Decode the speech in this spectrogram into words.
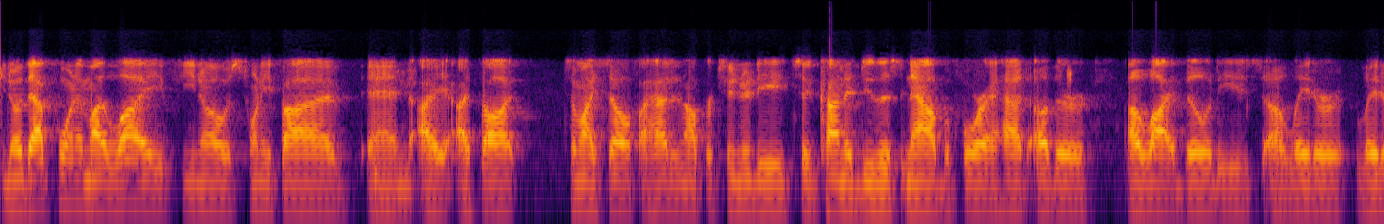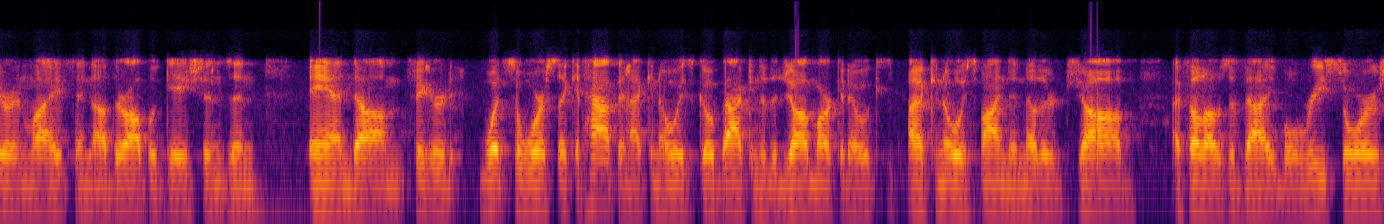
you know, at that point in my life, you know, I was 25, and I I thought to myself, I had an opportunity to kind of do this now before I had other uh, liabilities uh, later later in life and other obligations and and um, figured what's the worst that could happen? I can always go back into the job market. I, can always find another job. I felt I was a valuable resource.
